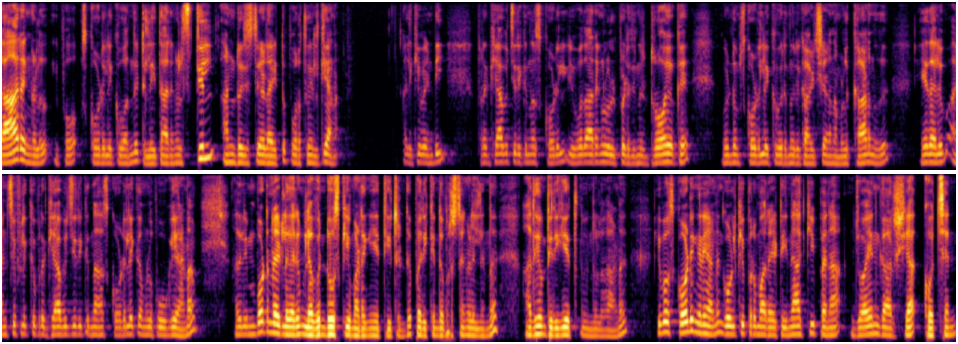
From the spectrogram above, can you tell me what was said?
താരങ്ങൾ ഇപ്പോൾ സ്കോഡിലേക്ക് വന്നിട്ടില്ല. ഈ താരങ്ങൾ സ്റ്റിൽ അൺരജിസ്റ്റേർഡ് ആയിട്ട് പുറത്ത് നിൽക്കുകയാണ്. കളിക്ക് വേണ്ടി പ്രഖ്യാപിച്ചിരിക്കുന്ന സ്കോഡിൽ യുവതാരങ്ങൾ ഉൾപ്പെടുത്തുന്ന ഡ്രോയൊക്കെ വീണ്ടും സ്കോഡിലേക്ക് വരുന്ന ഒരു കാഴ്ചയാണ് നമ്മൾ കാണുന്നത്. ഏതായാലും അൻസിഫ്ലിക്ക് പ്രഖ്യാപിച്ചിരിക്കുന്ന ആ സ്ക്വാഡിലേക്ക് നമ്മൾ പോവുകയാണ്. അതിൽ ഇമ്പോർട്ടന്റ് ആയിട്ടുള്ള കാര്യം ലെവൻഡോസ്കി മടങ്ങിയെത്തിയിട്ടുണ്ട്. പരിക്കിന്റെ പ്രശ്നങ്ങളിൽ നിന്ന് അദ്ദേഹം തിരികെ എത്തുന്നു എന്നുള്ളതാണ്. ഇപ്പോൾ സ്കോഡ് ഇങ്ങനെയാണ്. ഗോൾ കീപ്പർമാരായിട്ട് Inaki Pena Joan Garcia Kochen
